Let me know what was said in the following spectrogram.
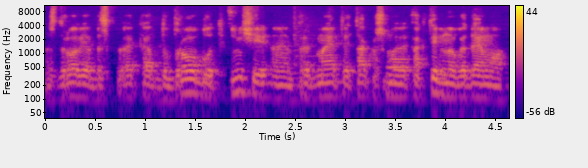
здоров'я, безпека, добробут, інші е, предмети. Також ми активно ведемо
